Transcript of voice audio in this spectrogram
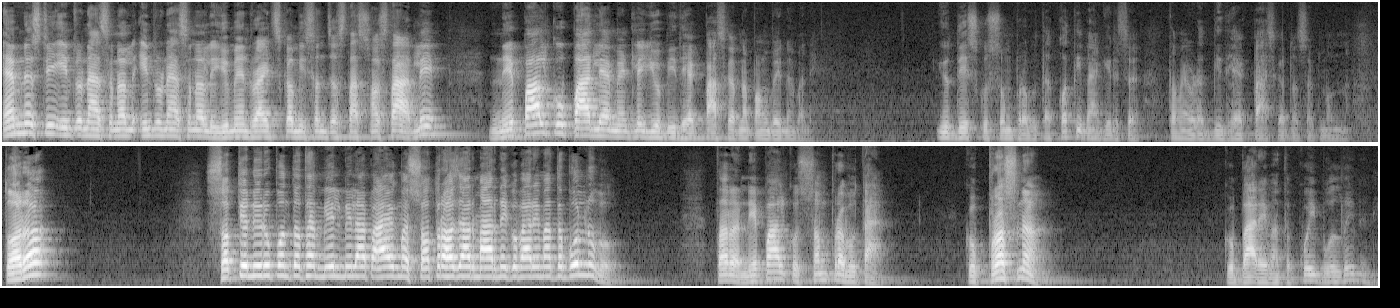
Amnesty International International Human Rights Commission जस्ता संस्थाहरूले नेपालको पार्लियामेन्टले यो विधेयक पास गर्न पाउँदैन भने। यो देशको सम्प्रभुता कति बाँकी रहेछ तपाईँ एउटा विधेयक पास गर्न सक्नुहुन्न। तर सत्य निरूपण तथा मेलमिलाप आयोगमा सत्र हजार मार्नेको बारेमा त बोल्नुभयो। तर नेपालको सम्प्रभुताको प्रश्नको बारेमा त कोही बोल्दैन नि।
